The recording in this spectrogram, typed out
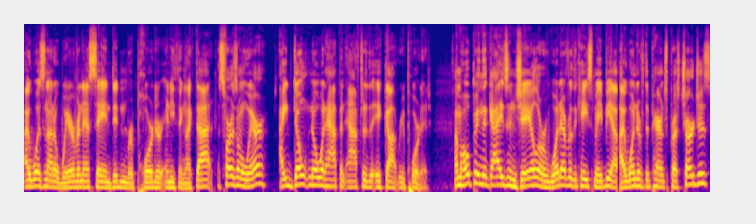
I was not aware of an SA and didn't report or anything like that. As far as I'm aware, I don't know what happened after the, it got reported. I'm hoping the guy's in jail or whatever the case may be. I wonder if the parents pressed charges.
